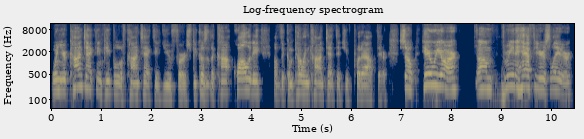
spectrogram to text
when you're contacting people who have contacted you first because of the quality of the compelling content that you've put out there. So here we are, um, three and a half years later,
